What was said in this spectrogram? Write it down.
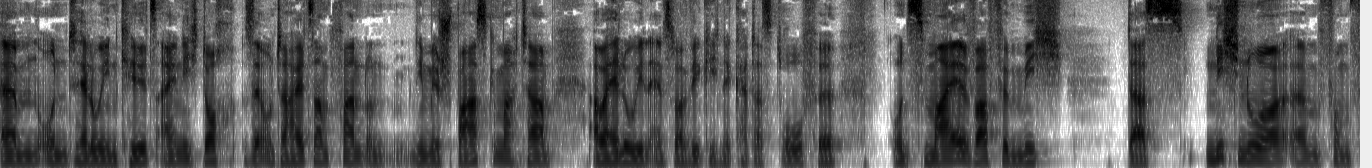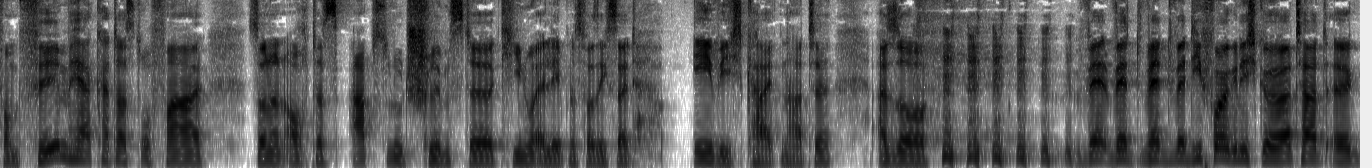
ähm, und Halloween Kills eigentlich doch sehr unterhaltsam fand und die mir Spaß gemacht haben. Aber Halloween Ends war wirklich eine Katastrophe. Und Smile war für mich das nicht nur ähm, vom, vom Film her katastrophal, sondern auch das absolut schlimmste Kinoerlebnis, was ich seit Ewigkeiten hatte. Also wer, wer, wer, wer die Folge nicht gehört hat, äh,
